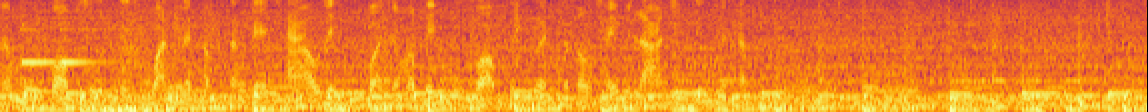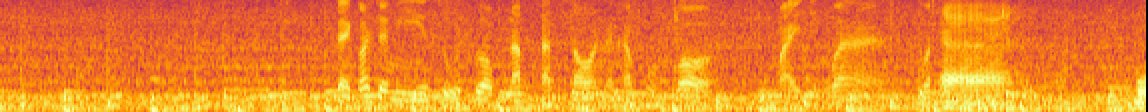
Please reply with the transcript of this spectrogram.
นะหมูกรอบสูตรหนึ่งวันนะครับ ตั้งแต่เช้าเลยกว่าจะมาเป็นหมูกรอบเพื่อนๆก็ต้องใช้เวลานิดนึงนะครับแต่ก็จะมีสูตรรวบลับตัดตอนนะครับ ผมก็หมายถึงว่าอ่าหมู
